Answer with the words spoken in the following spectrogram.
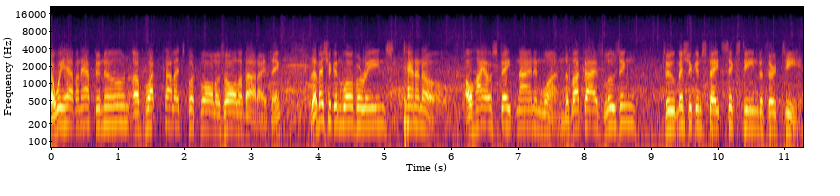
So we have an afternoon of what college football is all about, I think. The Michigan Wolverines 10 and 0, Ohio State 9 and 1, the Buckeyes losing to Michigan State 16 to 13.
